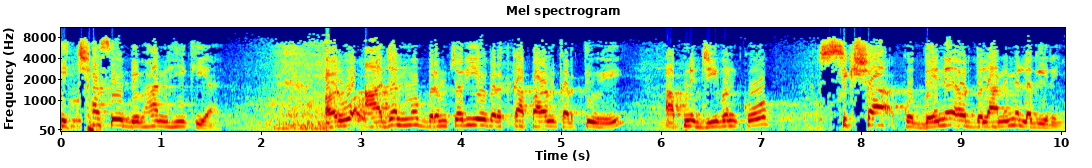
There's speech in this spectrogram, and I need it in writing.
इच्छा से विवाह नहीं किया और वो आजन्म ब्रह्मचर्य व्रत का पालन करती हुई अपने जीवन को, शिक्षा को देने और दिलाने में लगी रही।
